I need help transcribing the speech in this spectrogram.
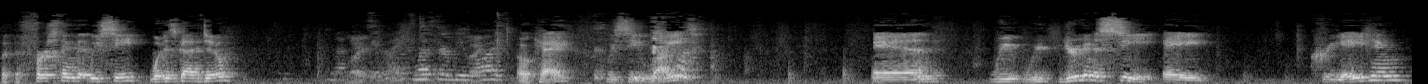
But the first thing that we see, what does God do? Let there be light. Let there be light. Okay, we see light, and we, we you're going to see a creating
